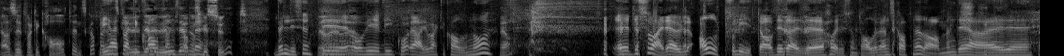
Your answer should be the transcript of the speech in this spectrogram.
ja så et vertikalt vennskap er ganske, vertikalt det, det er ganske sunt. Veldig sunt. Vi, Ja, ja. Og vi, vi går, er jo vertikale nå. Ja. Eh, dessverre er jo altfor lite av de der eh, horisontale vennskapene, da. Men det er eh,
